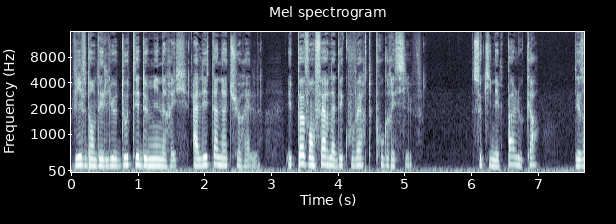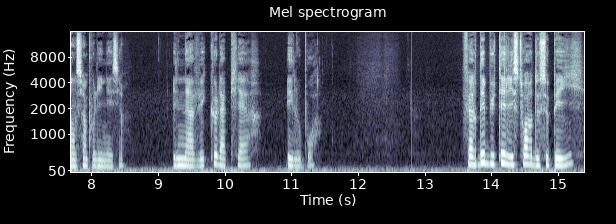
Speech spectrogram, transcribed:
vivent dans des lieux dotés de minerais, à l'état naturel, et peuvent en faire la découverte progressive, ce qui n'est pas le cas des anciens Polynésiens. Ils n'avaient que la pierre et le bois. Faire débuter l'histoire de ce pays,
